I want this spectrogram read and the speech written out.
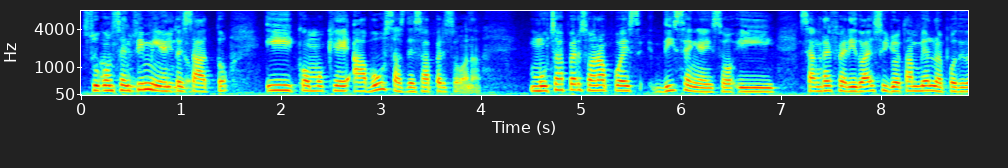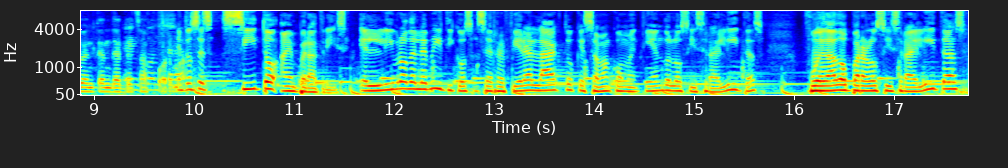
su consentimiento, exacto, y como que abusas de esa persona. Muchas personas pues dicen eso y se han referido a eso y yo también lo he podido entender de esa forma. Entonces, cito a Emperatriz. El libro de Levíticos se refiere al acto que estaban cometiendo los israelitas. Fue dado para los israelitas,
